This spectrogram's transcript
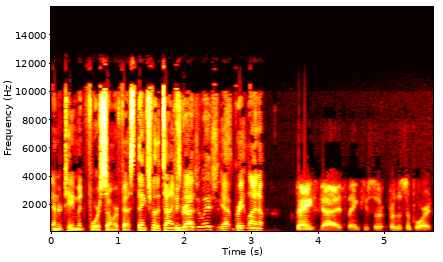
entertainment for Summerfest. Thanks for the time. Congratulations. Scott. Yeah, great lineup. Thanks, guys. Thank you for the support.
